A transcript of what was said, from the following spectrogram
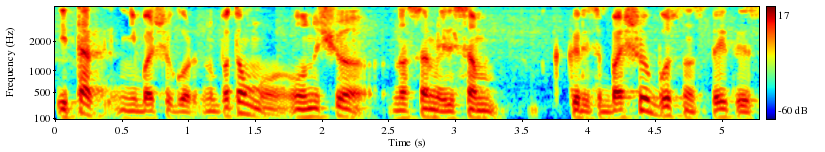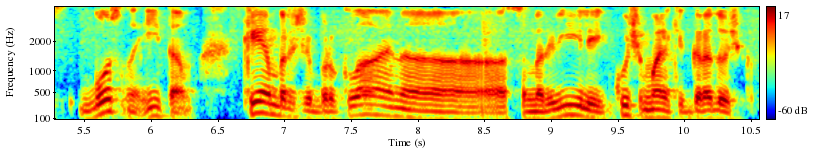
и так небольшой город. Но потом он еще, на самом деле, сам, как говорится, большой Бостон состоит из Бостона и там Кембриджа, Бруклайна, Саммервилля и куча маленьких городочков.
